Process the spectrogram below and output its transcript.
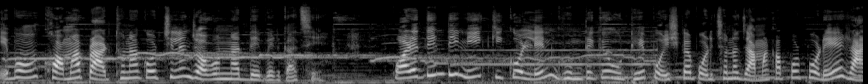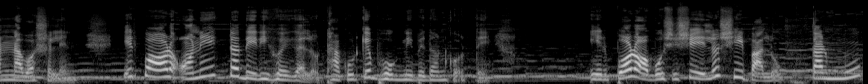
এবং ক্ষমা প্রার্থনা করছিলেন জগন্নাথ দেবের কাছে। পরের দিন তিনি কি করলেন? ঘুম থেকে উঠে পরিষ্কার পরিচ্ছন্ন জামা কাপড় পরে রান্না বসালেন। এরপর অনেকটা দেরি হয়ে গেল ঠাকুরকে ভোগ নিবেদন করতে। এরপর অবশেষে এলো সেই বালক। তার মুখ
